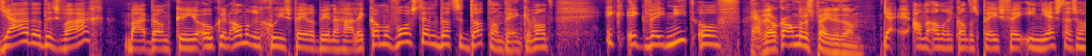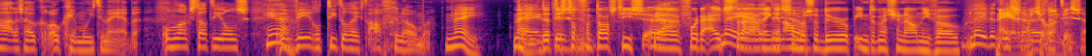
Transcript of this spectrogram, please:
Ja, dat is waar. Maar dan kun je ook een andere goede speler binnenhalen. Ik kan me voorstellen dat ze dat dan denken. Want ik, ik weet niet of... Ja, welke andere speler dan? Ja, aan de andere kant als PSV Iniesta zou halen... zou ik er ook geen moeite mee hebben. Ondanks dat hij ons Ja. een wereldtitel heeft afgenomen. Nee. Nee, Nee, dat, dat is, is- toch fantastisch eh, voor de Nee, ja, uitstraling is en zo. ambassadeur op internationaal niveau. Nee, dat nee, is dat zo. moet je gewoon dat is zo.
